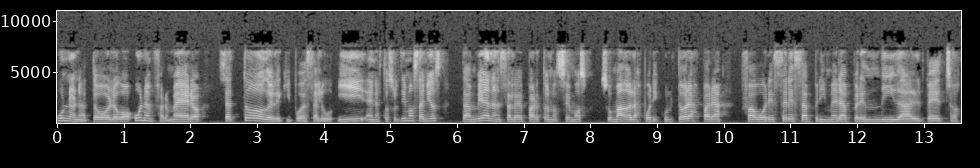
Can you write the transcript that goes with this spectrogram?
un neonatólogo, un enfermero, o sea, todo el equipo de salud. Y en estos últimos años también en sala de parto nos hemos sumado a las poricultoras para favorecer esa primera prendida al pecho.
